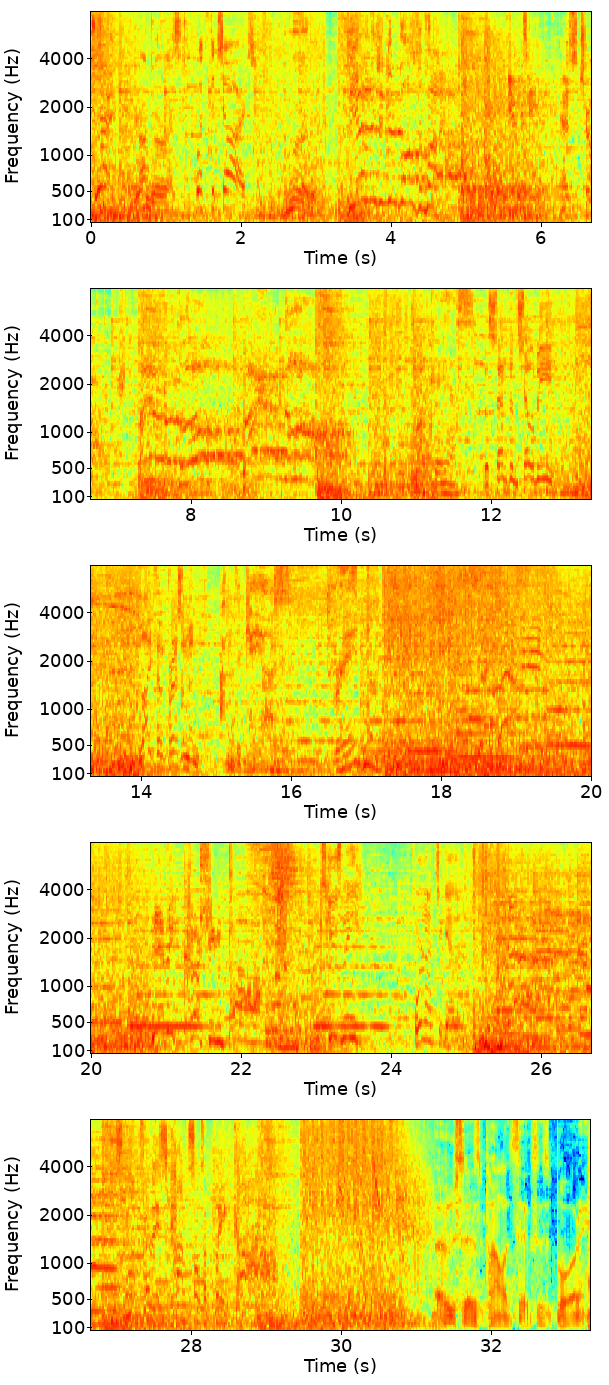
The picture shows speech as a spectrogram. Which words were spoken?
Dredd! You're under arrest. What's the charge? Murder. The evidence has been falsified! Guilty as charged. I am the law! I am the law! Chaos. The sentence shall be life imprisonment. I'm the chaos. Dredd? Excuse me? We're not together. It's not for this council to play God. Who says politics is boring?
